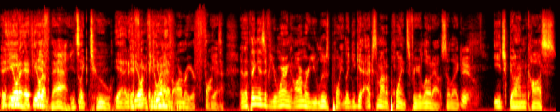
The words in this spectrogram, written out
And if you don't- if you don't if have- that, it's like two. yeah, and if, you don't if, you don't, have, armor, you're fucked. yeah. And the thing is, if you're wearing armor, you lose point. Like you get X amount of points for your loadout. So like yeah. each gun costs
